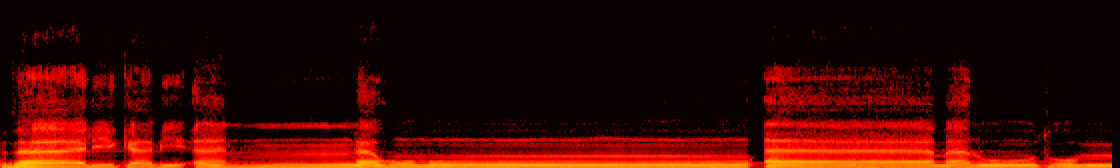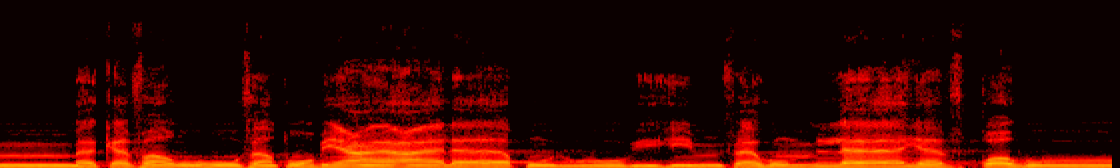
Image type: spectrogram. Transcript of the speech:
ذلك بأنهم آمنوا ثم كفروا فطبع على قلوبهم فهم لا يفقهون.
